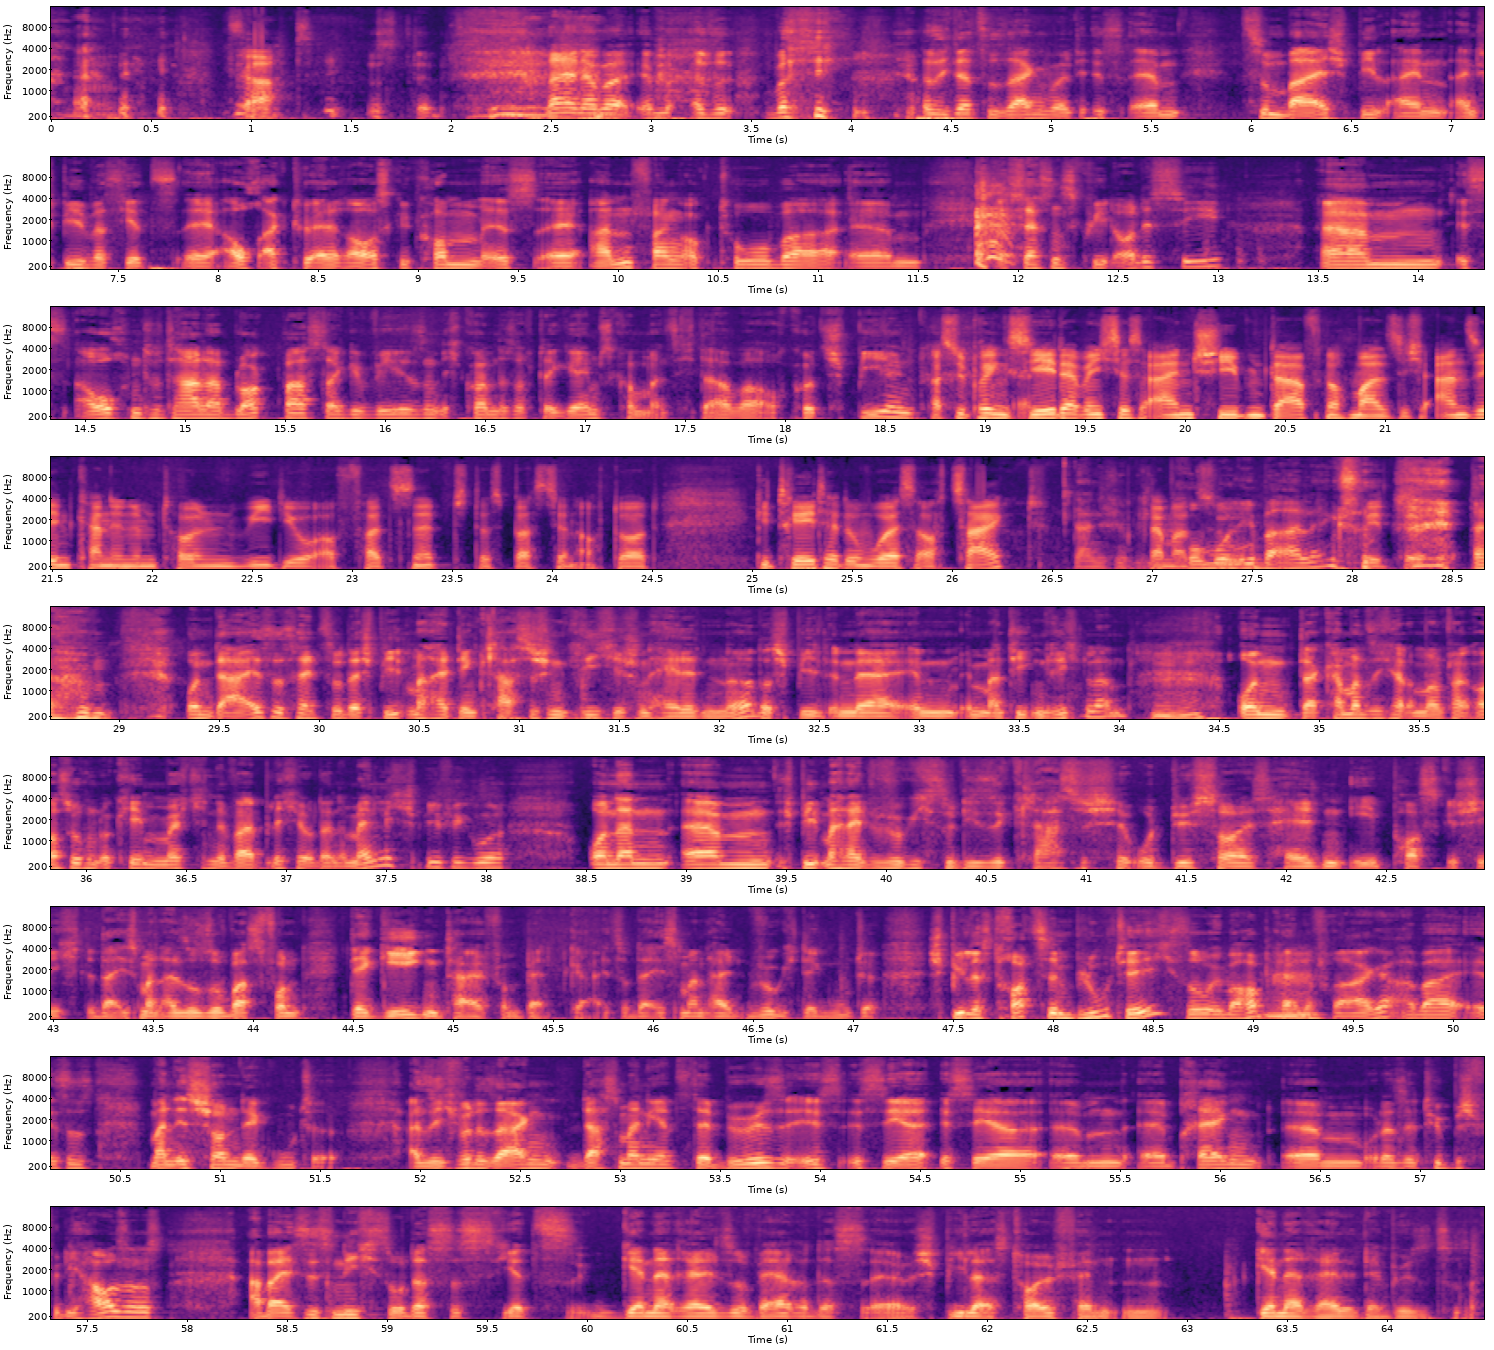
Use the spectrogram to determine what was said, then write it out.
ja. Stimmt. Nein, aber ähm, also was ich, was ich dazu sagen wollte, ist, ähm, zum Beispiel ein, ein Spiel, was jetzt äh, auch aktuell rausgekommen ist, äh, Anfang Oktober, ähm, Assassin's Creed Odyssey. Ähm, ist auch ein totaler Blockbuster gewesen. Ich konnte es auf der Gamescom, als ich da war, auch kurz spielen. Was übrigens jeder, wenn ich das einschieben darf, nochmal sich ansehen kann in einem tollen Video auf Faznet, das Bastian auch dort gedreht hat und wo er es auch zeigt. Dankeschön für Klammer Promo, zu. lieber Alex. Bitte. Ähm, und da ist es halt so, da spielt man halt den klassischen griechischen Helden. Ne? Das spielt in der, in, im antiken Griechenland. Mhm. Und da kann man sich halt am Anfang aussuchen, okay, möchte ich eine weibliche oder eine männliche Spielfigur. Und dann ähm, spielt man halt wirklich so diese klassische Odysseus-Helden-Epos-Geschichte. Da ist man also sowas von der Gegenteil vom Bad Guy. So, da ist man halt wirklich der Gute. Spiel ist trotzdem blutig, so überhaupt keine mhm. Frage, aber es ist, man ist schon der Gute. Also ich würde sagen, dass man jetzt der Böse ist, ist sehr, ist sehr ähm, äh, prägend ähm, oder sehr typisch für die Hauses. Aber es ist nicht so, dass es jetzt generell so wäre, dass äh, Spieler es toll fänden, generell der Böse zu sein.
